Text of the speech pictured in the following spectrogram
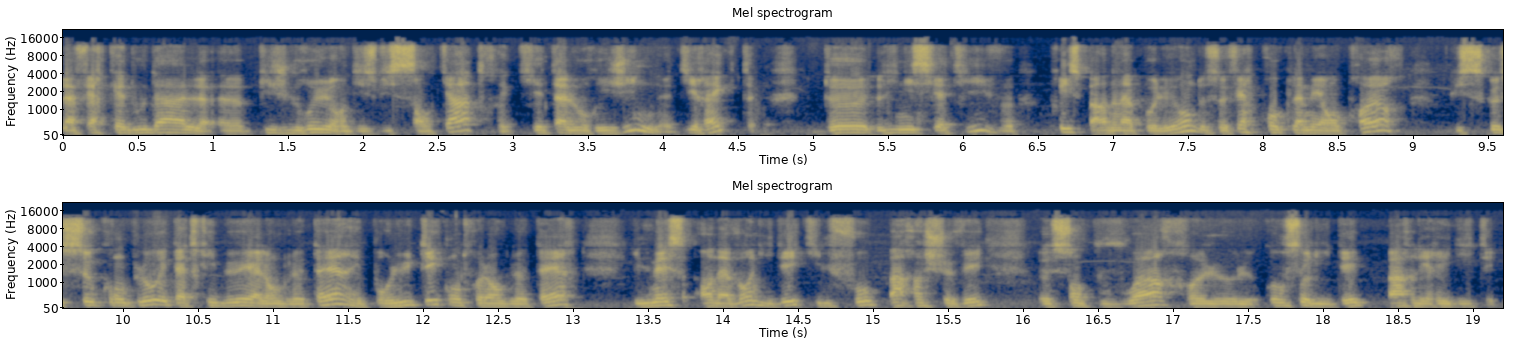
l'affaire Cadoudal euh, en 1804, qui est à l'origine directe de l'initiative prise par Napoléon de se faire proclamer empereur puisque ce complot est attribué à l'Angleterre et pour lutter contre l'Angleterre, il met en avant l'idée qu'il faut parachever euh, son pouvoir, euh, le, consolider par l'hérédité.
